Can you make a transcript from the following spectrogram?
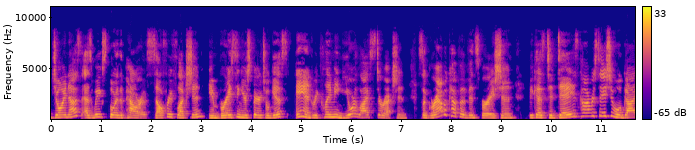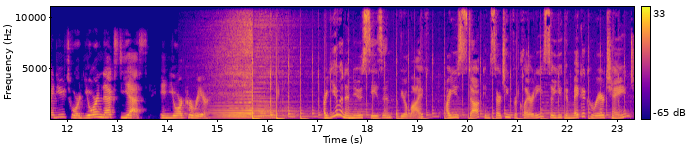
Join us as we explore the power of self reflection, embracing your spiritual gifts, and reclaiming your life's direction. So grab a cup of inspiration because today's conversation will guide you toward your next yes in your career. Are you in a new season of your life? Are you stuck and searching for clarity so you can make a career change?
